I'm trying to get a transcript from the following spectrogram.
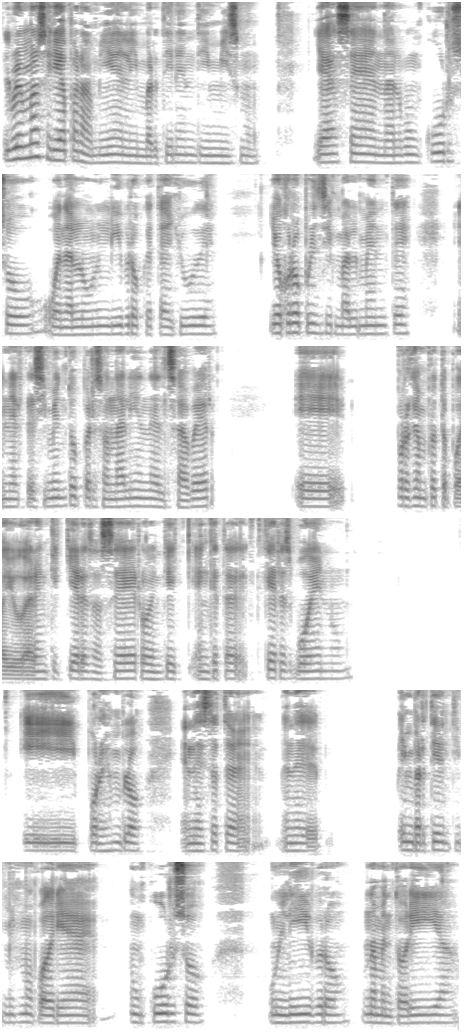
El primero sería para mí el invertir en ti mismo, ya sea en algún curso o en algún libro que te ayude. Yo creo principalmente en el crecimiento personal y en el saber eh, por ejemplo, te puede ayudar en qué quieres hacer o en qué, en qué, te, eres bueno. Y, por ejemplo, en este, en invertir en ti mismo podría un curso, un libro, una mentoría,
